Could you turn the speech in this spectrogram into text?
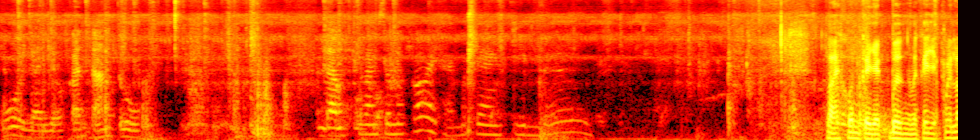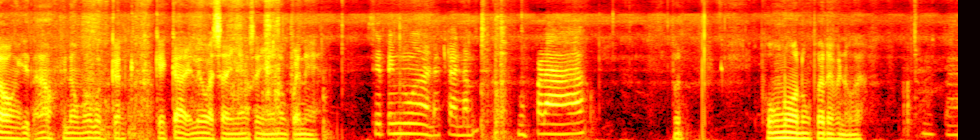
โอ้ยอย่าเยอะกันตามตูดังกำลังจะมาก้อยไข่มดแดงกินเด้อ หลายคนก็อยากเบิ้งแล้วก็อยากไปลองเห็นอ้าวพี่น้องมาเบิ้งกันใกล้ๆเลยว่าใส่หยังใส่หยังลงไปเนี่ยเสร็จเป็นงัวแล้วกันน้ำน้ำปลาพงนวดลงไปเลยพี่น้องเอ้ยน้ำปลา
